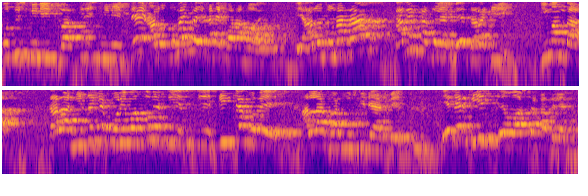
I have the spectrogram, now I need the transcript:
পঁচিশ মিনিট বা তিরিশ মিনিট যে আলোচনাটা এখানে করা হয়, এই আলোচনাটা তাদের কাছে লাগবে যারা কি? ইমানদার যারা নিজেকে চি- চিন্তা করে মসজিদে আসবে। এদের কি? এই ওয়াজটা কাজে লাগবে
